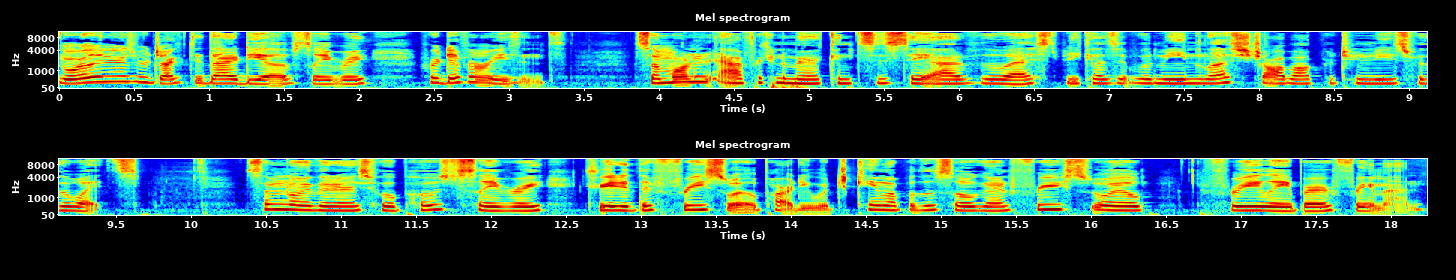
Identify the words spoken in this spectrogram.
Northerners rejected the idea of slavery for different reasons. Some wanted African Americans to stay out of the West because it would mean less job opportunities for the whites. Some Northerners who opposed slavery created the Free Soil Party, which came up with the slogan Free Soil, Free Labor, Free Men.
